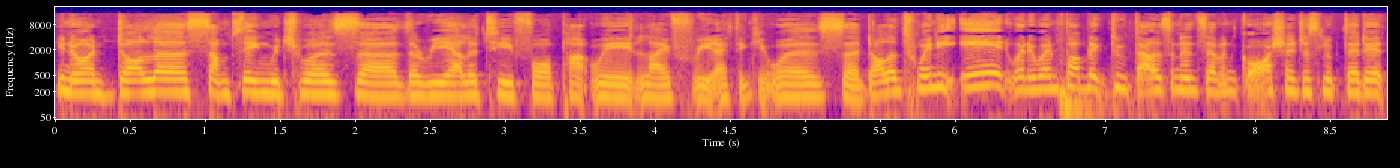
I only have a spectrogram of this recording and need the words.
you know, a dollar something, which was uh, the reality for Parkway Life REIT. I think it was uh, dollar twenty-eight when it went public, two thousand and seven. Gosh, I just looked at it,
